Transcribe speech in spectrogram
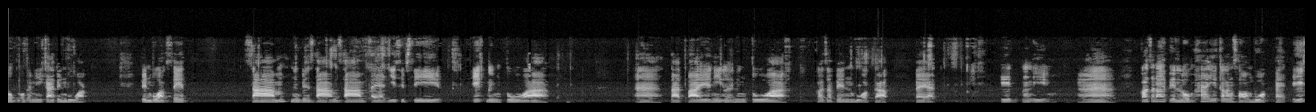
ลบลบแบบนี้กลายเป็นบวก เป็นบวกเสร็จสามหนึ่งเป็นสามสามแปดยี่สิบสี่ x หนึ่งตัว อ่า ตัดไปอันนี้เหลือหนึ่งตัว ก็จะเป็นบวกกับแปด x นั่นเอง อ่า ก็จะได้เป็นลบห้า x กำลังสองบวกแปด x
